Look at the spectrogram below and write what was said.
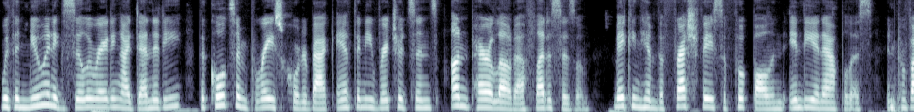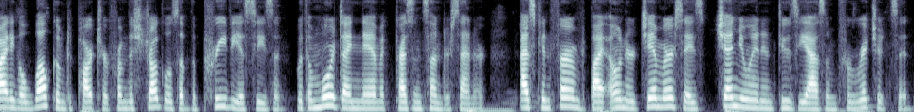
With a new and exhilarating identity, the Colts embrace quarterback Anthony Richardson's unparalleled athleticism, making him the fresh face of football in Indianapolis and providing a welcome departure from the struggles of the previous season with a more dynamic presence under center, as confirmed by owner Jim Irsay's genuine enthusiasm for Richardson.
